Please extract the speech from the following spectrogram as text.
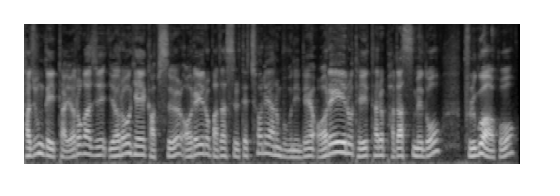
다중 데이터 여러 가지 여러 개의 값을 어레이로 받았을 때 처리하는 부분인데 어레이로 데이터를 받았음에도 불구하고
